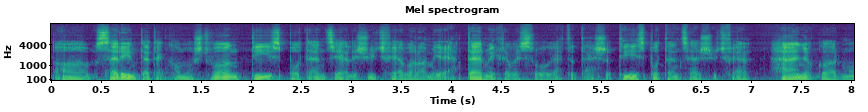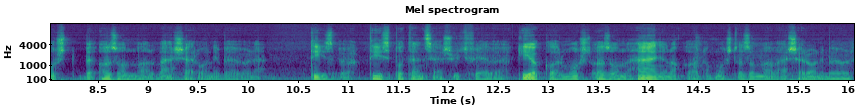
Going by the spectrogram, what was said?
A, szerintetek, ha most van 10 potenciális ügyfél valamire, termékre vagy szolgáltatásra, 10 potenciális ügyfél, hány akar most be azonnal vásárolni belőle? 10-ből, 10 potenciális ügyfélből. Ki akar most azonnal, hányan akarnak most azonnal vásárolni belőle?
